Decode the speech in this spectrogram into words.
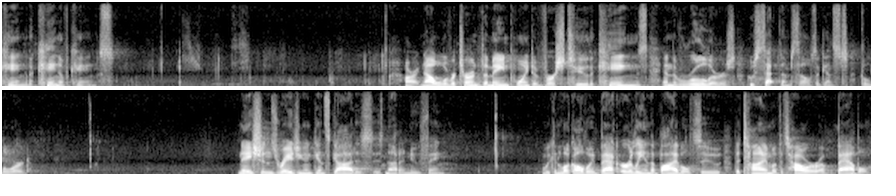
king, the King of kings. All right, now we'll return to the main point of verse 2 the kings and the rulers who set themselves against the Lord. Nations raging against God is, is not a new thing. We can look all the way back early in the Bible to the time of the Tower of Babel,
